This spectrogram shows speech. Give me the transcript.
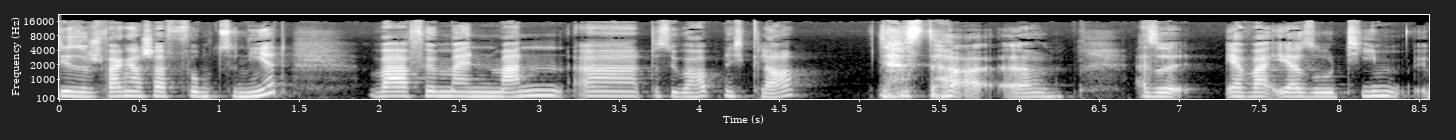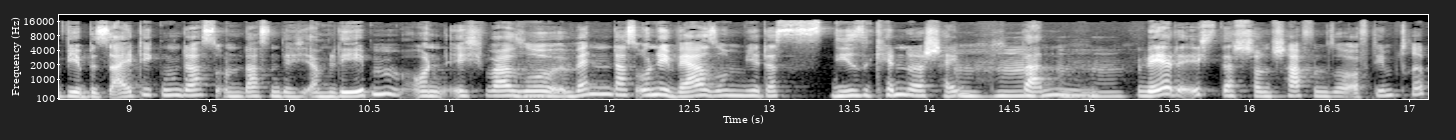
diese Schwangerschaft funktioniert, war für meinen Mann äh, das überhaupt nicht klar, dass da, äh, also er war eher so Team, wir beseitigen das und lassen dich am Leben. Und ich war so, mhm. wenn das Universum mir das, diese Kinder schenkt, mhm, dann mhm. werde ich das schon schaffen, so auf dem Trip.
